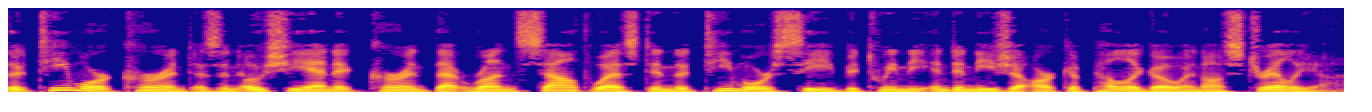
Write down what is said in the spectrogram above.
the Timor Current is an oceanic current that runs southwest in the Timor Sea between the Indonesia archipelago and Australia.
